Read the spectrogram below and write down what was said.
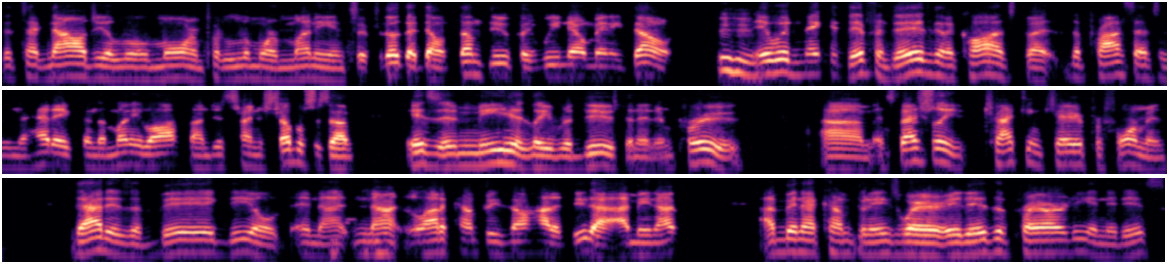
the technology a little more and put a little more money into it, for those that don't, some do, but we know many don't. Mm-hmm. It would make a difference. It is going to cost, but the processes and the headaches and the money lost on just trying to troubleshoot stuff is immediately reduced and it improves. Um, especially tracking carrier performance, that is a big deal, and not, not a lot of companies know how to do that. I mean, I've I've been at companies where it is a priority and it is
